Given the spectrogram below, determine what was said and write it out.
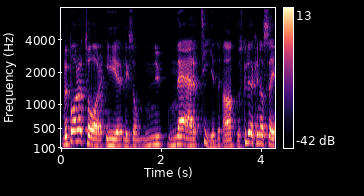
om vi bara tar i liksom nu, närtid, Ja. då skulle jag kunna säga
